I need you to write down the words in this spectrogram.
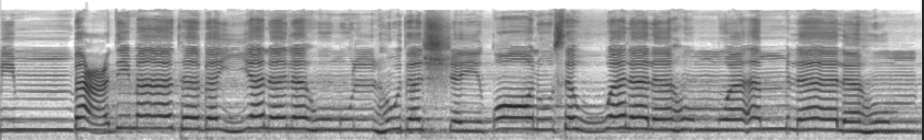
من بعد ما تبين لهم الهدى الشيطان سول لهم وأملى لهم.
